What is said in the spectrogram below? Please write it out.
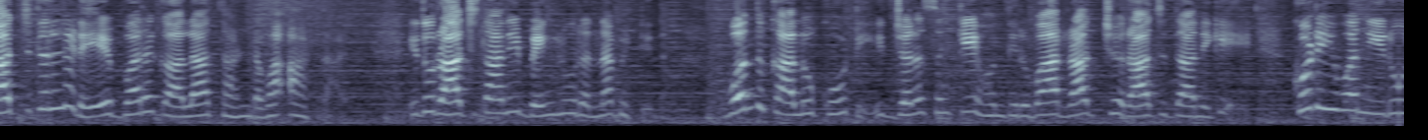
ರಾಜ್ಯದೆಲ್ಲೆಡೆ ಬರಗಾಲ ತಾಂಡವ ಆಡ್ತಾ ಇದೆ ರಾಜಧಾನಿ ಬೆಂಗಳೂರನ್ನ ಬಿಟ್ಟಿದೆ. ಒಂದು ಕಾಲು ಕೋಟಿ ಜನಸಂಖ್ಯೆ ಹೊಂದಿರುವ ರಾಜ್ಯ ರಾಜಧಾನಿಗೆ ಕುಡಿಯುವ ನೀರು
